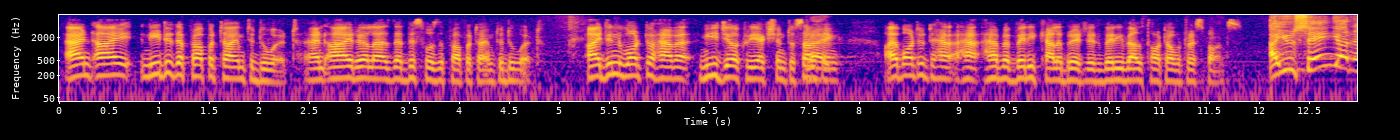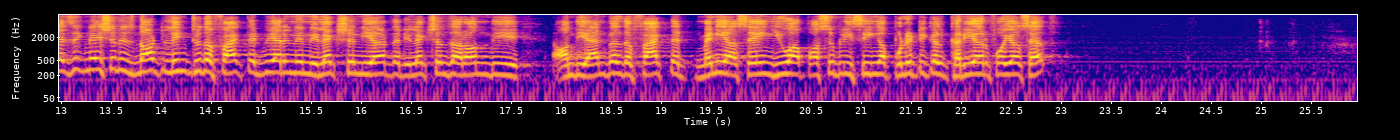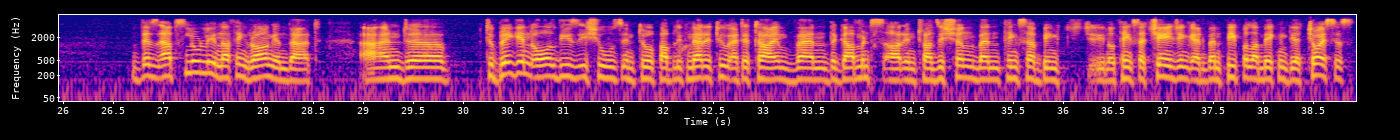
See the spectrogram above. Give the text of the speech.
And I needed a proper time to do it. And I realized that this was the proper time to do it. I didn't want to have a knee-jerk reaction to something. Right. I wanted to ha ha have a very calibrated, very well thought out response. Are you saying your resignation is not linked to the fact that we are in an election year, that elections are on the on the anvil, the fact that many are saying you are possibly seeing a political career for yourself? There's absolutely nothing wrong in that. And uh, to bring in all these issues into a public narrative at a time when the governments are in transition, when things are being, you know, things are changing, and when people are making their choices,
